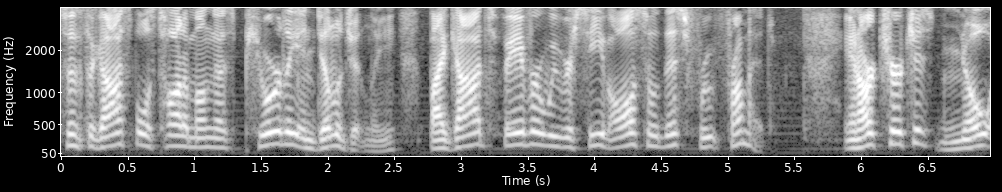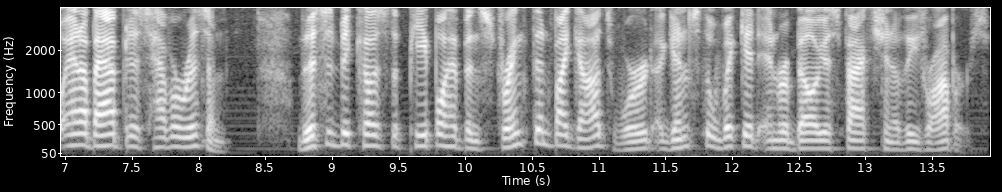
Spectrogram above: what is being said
Since the gospel is taught among us purely and diligently, by God's favor we receive also this fruit from it. In our churches, no Anabaptists have arisen. This is because the people have been strengthened by God's word against the wicked and rebellious faction of these robbers.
